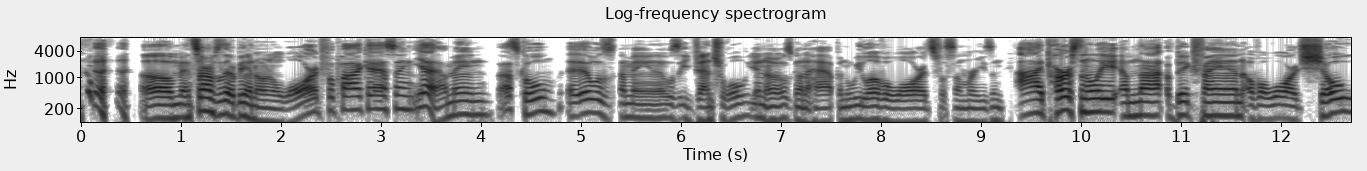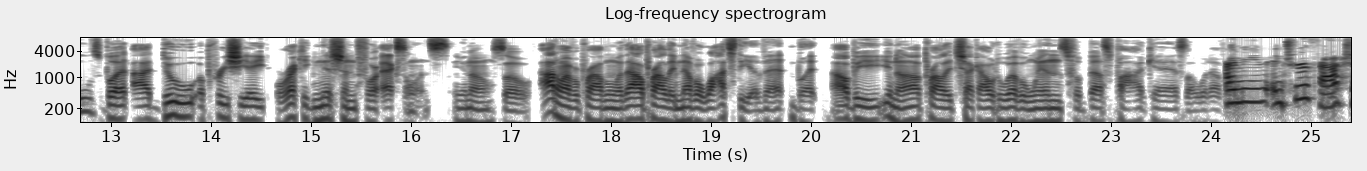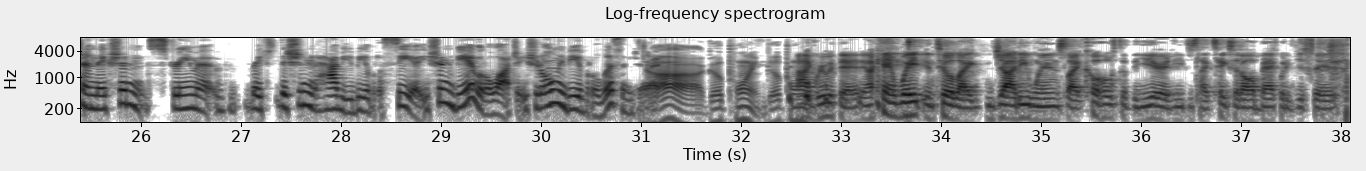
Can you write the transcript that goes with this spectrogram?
um, in terms of there being an award for podcasting, yeah, I mean that's cool. It was, I mean, it was eventual. You know, it was going to happen. We love awards for some reason. I personally am not a big fan of award shows, but I do appreciate recognition for excellence. You know, so I don't have a problem with. it. I'll probably never watch the event, but I'll be, you know, I'll probably check out whoever wins for best podcast or whatever. I mean, in true fashion, they shouldn't stream it. They, they shouldn't have you be able to see it. You shouldn't be able to watch it. You should only be able to listen to it. Ah, good point. Good point. I agree with that, and I can't wait until like Jadi wins like co-host of the year, and he just like takes it all back what he just said.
